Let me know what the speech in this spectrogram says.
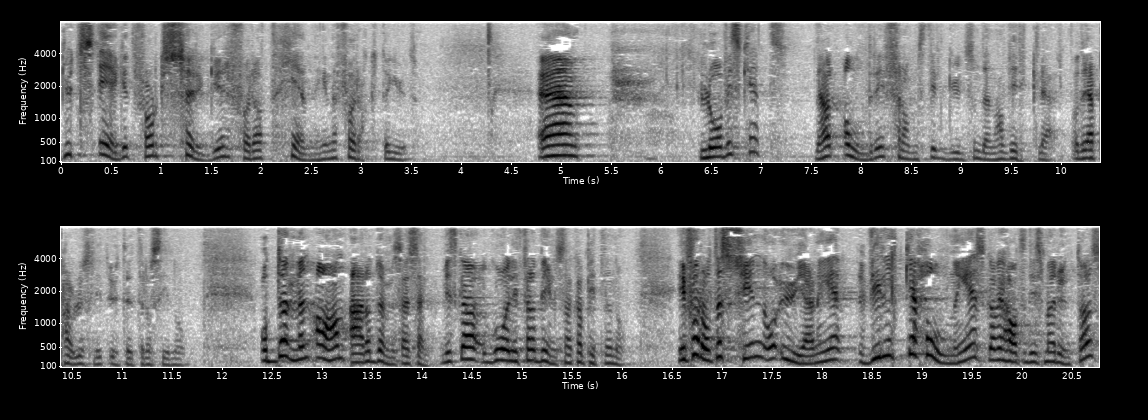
Guds eget folk sørger for at hedningene forakter Gud. Eh, Loviskhet det har aldri framstilt Gud som den han virkelig er. Og Det er Paulus litt ute etter å si noe om. Å dømme en annen er å dømme seg selv. Vi skal gå litt fra begynnelsen av kapittelet nå. I forhold til synd og ugjerninger, hvilke holdninger skal vi ha til de som er rundt oss?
